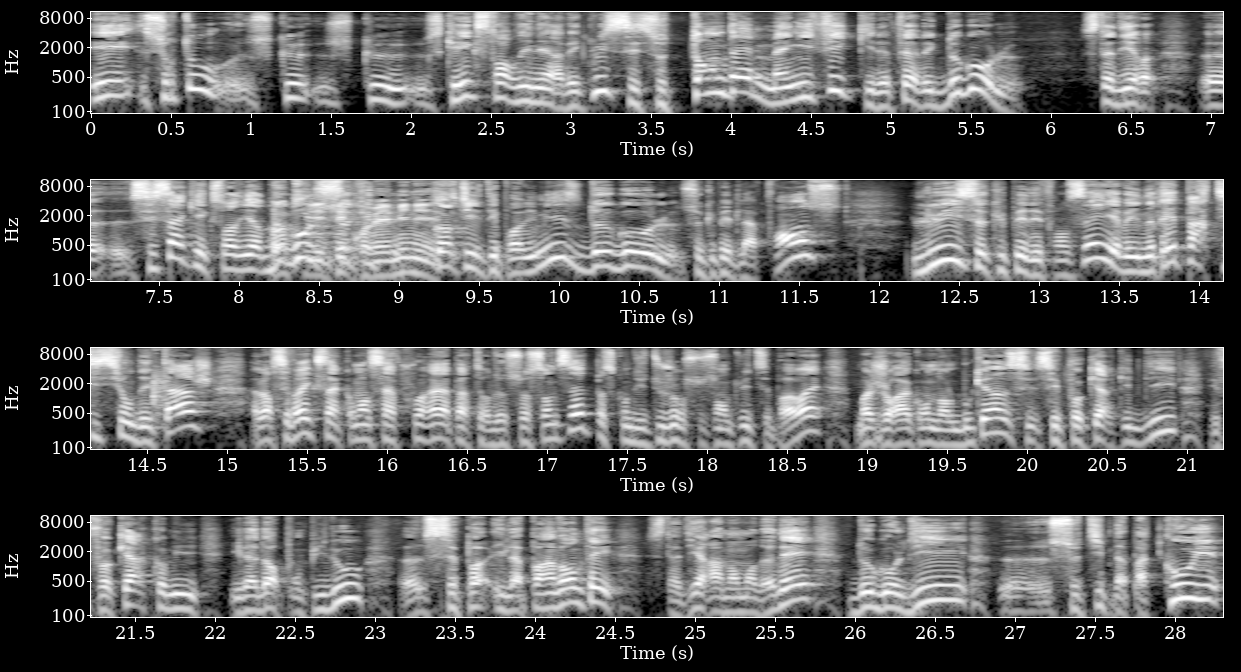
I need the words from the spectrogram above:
Et surtout, ce, que, ce, que, ce qui est extraordinaire avec lui, c'est ce tandem magnifique qu'il a fait avec De Gaulle. C'est-à-dire, euh, c'est ça qui est extraordinaire. De Gaulle, il était Premier ministre. Quand il était Premier ministre, De Gaulle s'occupait de la France. Lui s'occupait des Français, il y avait une répartition des tâches. Alors c'est vrai que ça a commencé à foirer à partir de 67, parce qu'on dit toujours 68, c'est pas vrai. Moi je raconte dans le bouquin, c'est Focard qui le dit, et Focard, comme il, adore Pompidou, euh, pas, il n'a pas inventé. C'est-à-dire à un moment donné, De Gaulle dit, euh, ce type n'a pas de couilles,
